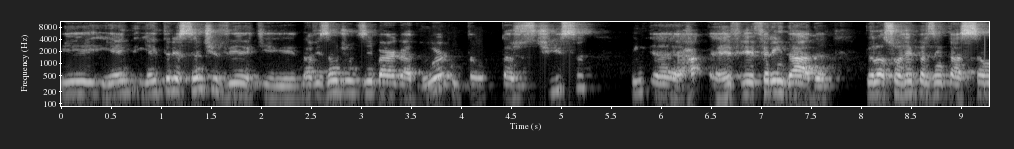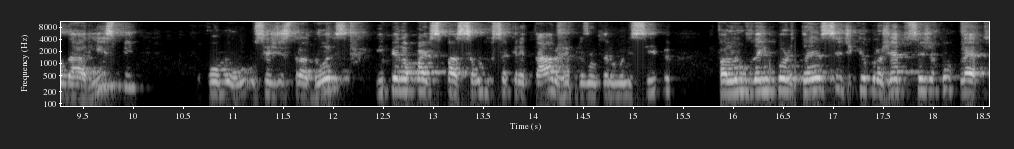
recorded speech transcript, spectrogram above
e, e, é, e é interessante ver que, na visão de um desembargador, então, da Justiça, é, é, referendada pela sua representação da Arisp, como os registradores, e pela participação do secretário representando o município, falando da importância de que o projeto seja completo.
